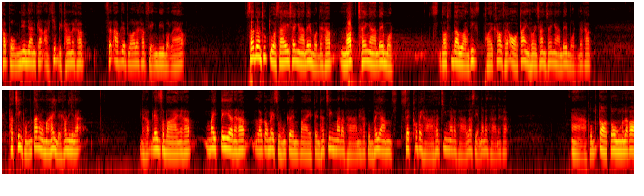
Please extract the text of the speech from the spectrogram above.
ครับผมยืนยันการอัดคลิปอีกครั้งนะครับเซตอัพเรียบร้อยแล้วครับ เสียงดีหมดแล้ว ซัดเดิลทุกตัวไซส์ใช้งานได้หมดนะครับน็อตใช้งานได้หมดน็อตด้านหลังที่ถอยเข้าถอยออกใต้อินโทรชันใช้งานได้หมดนะครับทัชชิ่งผมตั้งลงมาให้เหลือเท่านี้แล้วนะครับเล่นสบายนะครับ ไม่เตี้ยนะครับ แล้วก็ไม่สูงเกินไปเป็นทัชชิ่งมาตรฐานนะครับ ผมพยายามเซตเข้าไปหาทัชชิ่งมาตรฐานและเสียงมาตรฐานนะครับอ่าผมต่อตรงแล้วก็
